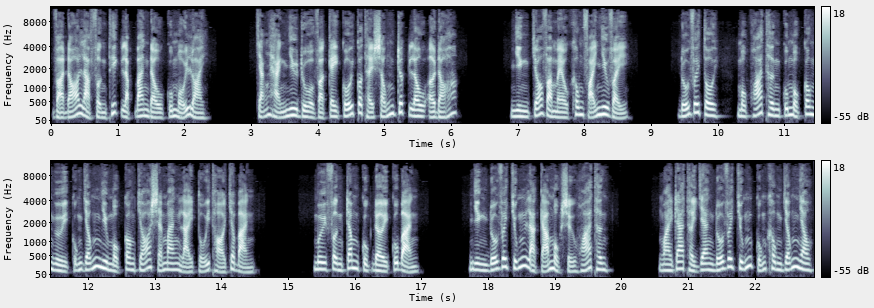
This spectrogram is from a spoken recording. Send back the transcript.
và đó là phần thiết lập ban đầu của mỗi loài. Chẳng hạn như rùa và cây cối có thể sống rất lâu ở đó. Nhưng chó và mèo không phải như vậy. Đối với tôi, một hóa thân của một con người cũng giống như một con chó sẽ mang lại tuổi thọ cho bạn. 10% cuộc đời của bạn. Nhưng đối với chúng là cả một sự hóa thân. Ngoài ra thời gian đối với chúng cũng không giống nhau,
